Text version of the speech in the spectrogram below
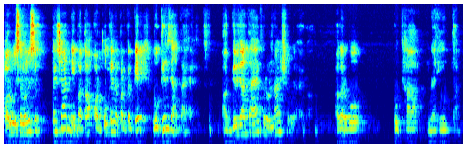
और उसे मनुष्य पहचान नहीं पाता और धोखे में पड़ करके वो गिर जाता है। और गिर जाता है, फिर वो नाश हो जाएगा। अगर वो उठा नहीं था।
